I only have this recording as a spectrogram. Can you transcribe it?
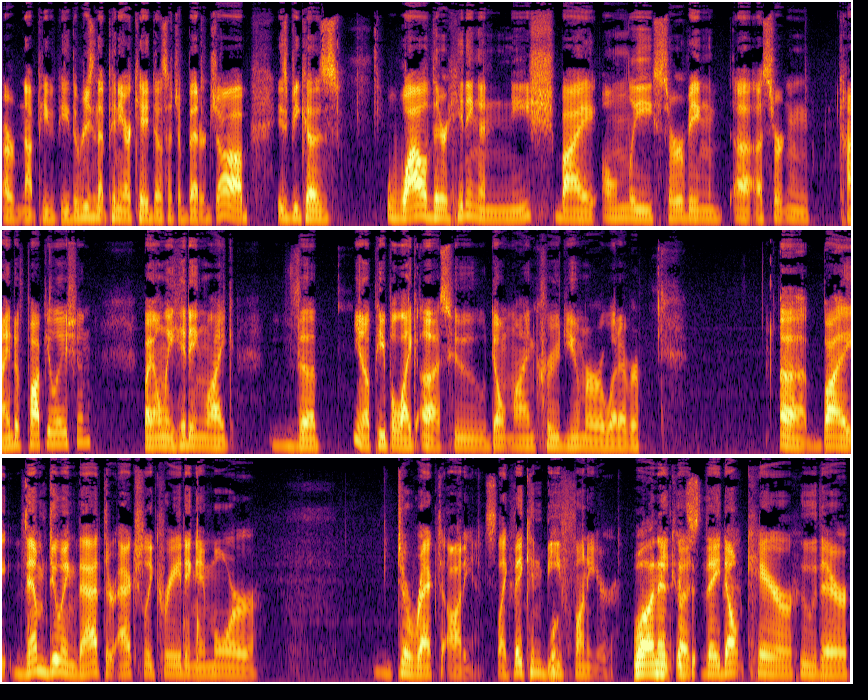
or not PvP, the reason that Penny Arcade does such a better job is because while they're hitting a niche by only serving uh, a certain kind of population, by only hitting like the you know people like us who don't mind crude humor or whatever. Uh, by them doing that, they're actually creating a more direct audience. Like they can be funnier well, and because it's they don't care who they're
